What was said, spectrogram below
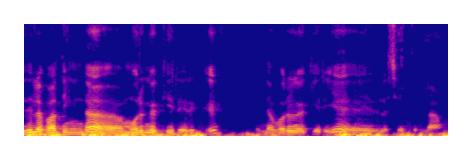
இதில் பார்த்தீங்கன்னா முருங்கைக்கீரை இருக்குது இந்த முருங்கைக்கீரையை இதில் சேர்த்துடலாம்.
